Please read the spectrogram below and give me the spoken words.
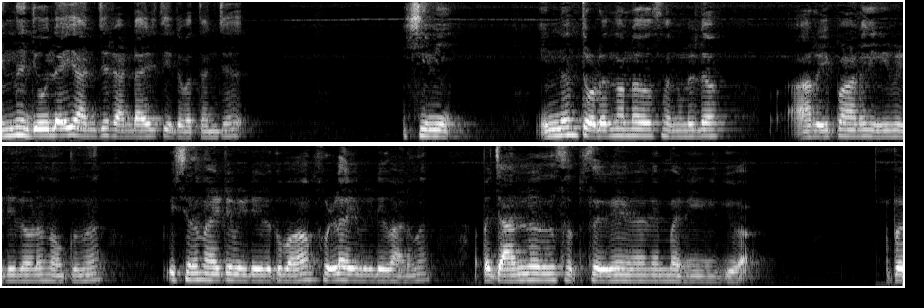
ഇന്ന് ജൂലൈ അഞ്ച് രണ്ടായിരത്തി ഇരുപത്തഞ്ച് ശനി. ഇന്നും തുടർന്നുള്ള ദിവസങ്ങളിലോ അറിയിപ്പാണ് ഈ വീഡിയോയിലൂടെ നോക്കുന്നത്. വിശദമായിട്ട് വീഡിയോയിലേക്ക് പോകാം. ഫുള്ളായി വീഡിയോ കാണുക അപ്പോൾ ചാനലൊന്ന് സബ്സ്ക്രൈബ് ചെയ്യാനും പരിഗണിക്കുക അപ്പോൾ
